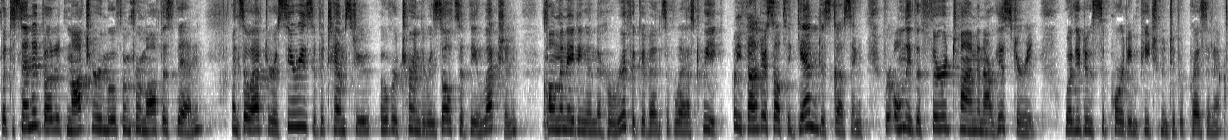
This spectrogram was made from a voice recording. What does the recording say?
But the Senate voted not to remove him from office then. And so after a series of attempts to overturn the results of the election, culminating in the horrific events of last week, we found ourselves again discussing, for only the third time in our history, whether to support impeachment of a president.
